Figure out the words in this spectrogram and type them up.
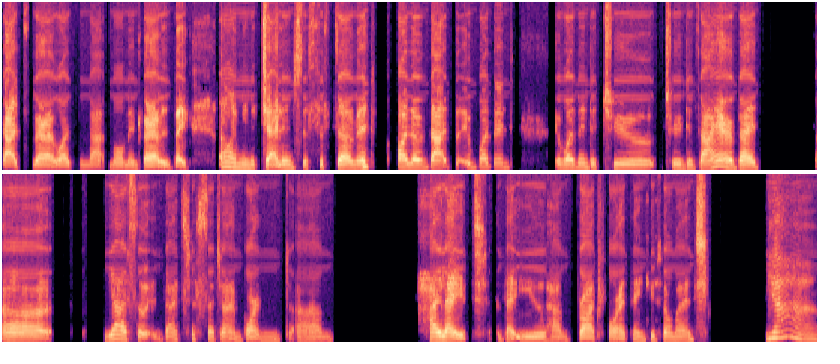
that's where I was in that moment where I was like, oh, I'm going to challenge the system and all of that. So it wasn't, it wasn't a true, true desire, but, uh, yeah, so that's just such an important, um, highlight that you have brought forth. Thank you so much. Yeah.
